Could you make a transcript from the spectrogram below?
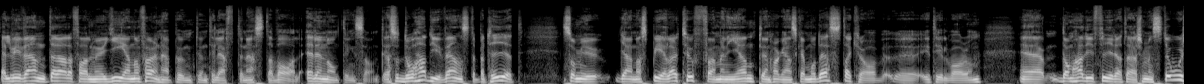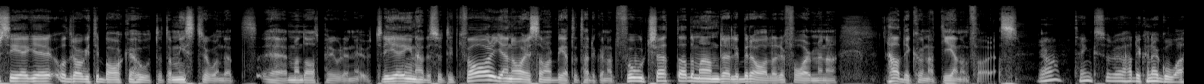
Eller vi väntar i alla fall med att genomföra den här punkten till efter nästa val eller någonting sånt. Alltså då hade ju Vänsterpartiet, som ju gärna spelar tuffa men egentligen har ganska modesta krav eh, i tillvaron, eh, de hade ju firat det här som en stor seger och dragit tillbaka hotet om misstroendet eh, mandatperioden ut. Regeringen hade suttit kvar, januarisamarbetet hade kunnat fortsätta, de andra liberala reformerna hade kunnat genomföras. Ja, tänk så det hade kunnat gå.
